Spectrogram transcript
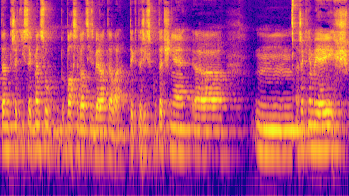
ten třetí segment jsou vlastně velcí sběratele, ty, kteří skutečně mm, řekněme, jejich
